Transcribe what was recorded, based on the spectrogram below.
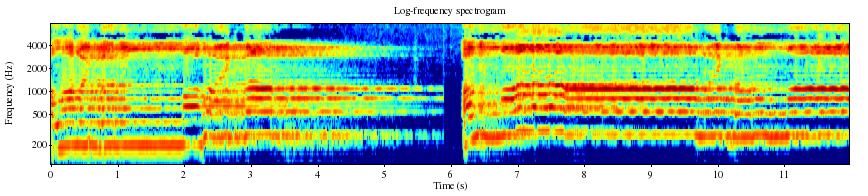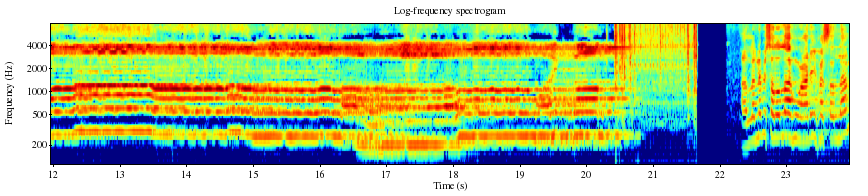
الله أكبر الله أكبر الله أكبر الله أكبر আল্লাহ নবী সাল্লাহ আলী হাসাল্লাম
